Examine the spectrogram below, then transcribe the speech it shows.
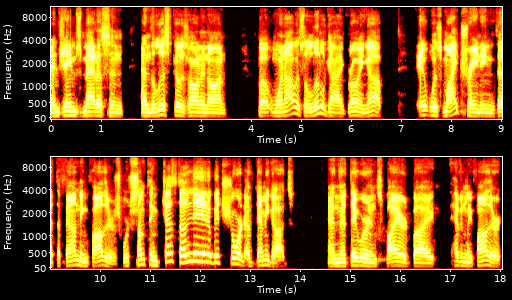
and James Madison, and the list goes on and on. But when I was a little guy growing up, it was my training that the founding fathers were something just a little bit short of demigods and that they were inspired by Heavenly Father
